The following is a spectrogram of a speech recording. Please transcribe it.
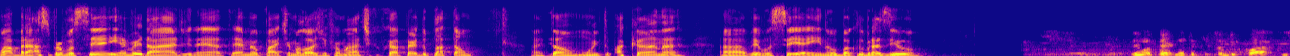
Um abraço para você, e é verdade, né? Até meu pai tinha uma loja de informática, ficava perto do Platão. Então, muito bacana ah, ver você aí no Banco do Brasil. Tem uma pergunta aqui sobre quartos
